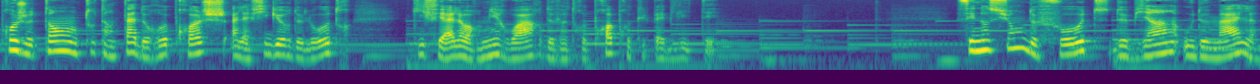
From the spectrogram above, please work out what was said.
projetant tout un tas de reproches à la figure de l'autre, qui fait alors miroir de votre propre culpabilité. Ces notions de faute, de bien ou de mal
